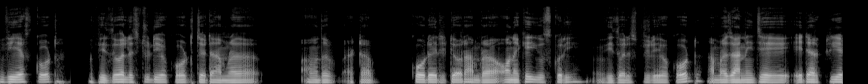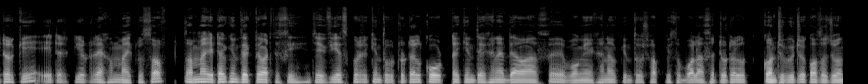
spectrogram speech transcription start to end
VS Code, Visual Studio Code যেটা আমরা আমাদের একটা কোড এডিটর আমরা অনেকেই ইউজ করি ভিজুয়াল স্টুডিও কোড। আমরা জানি যে এটার ক্রিয়েটর কে? এটার ক্রিয়েটর এখন মাইক্রোসফট। তো আমরা এটাও কিন্তু দেখতে পারতেছি যে VS কোডের কিন্তু টোটাল কোডটা কিন্তু এখানে দেওয়া আছে এবং এখানেও কিন্তু সব কিছু বলা আছে টোটাল কন্ট্রিবিউটর কতজন?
